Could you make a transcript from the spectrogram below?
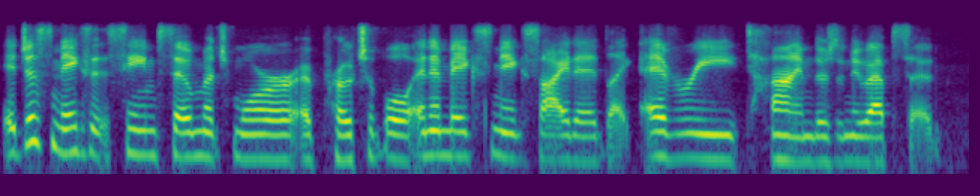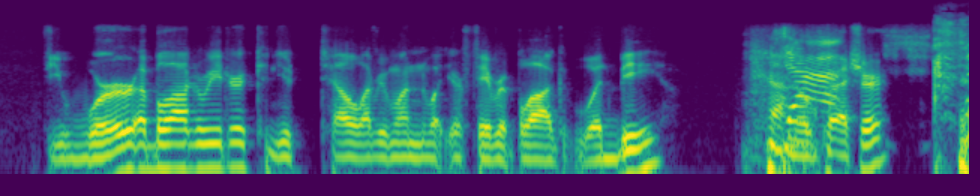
it just makes it seem so much more approachable, and it makes me excited. Like every time there's a new episode. If you were a blog reader, can you tell everyone what your favorite blog would be? Yeah. no pressure. So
